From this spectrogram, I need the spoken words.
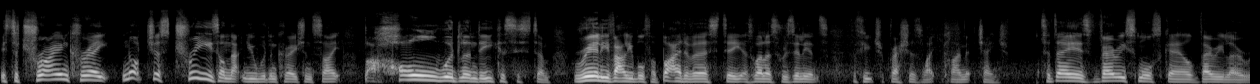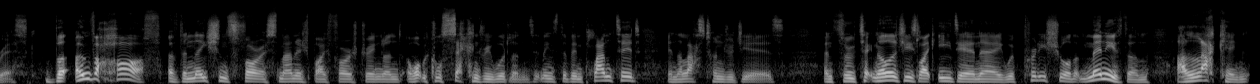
is to try and create not just trees on that new woodland creation site, but a whole woodland ecosystem, really valuable for biodiversity as well as resilience for future pressures like climate change. Today is very small scale, very low risk. But over half of the nation's forests managed by Forestry England are what we call secondary woodlands. It means they've been planted in the last hundred years. And through technologies like eDNA, we're pretty sure that many of them are lacking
